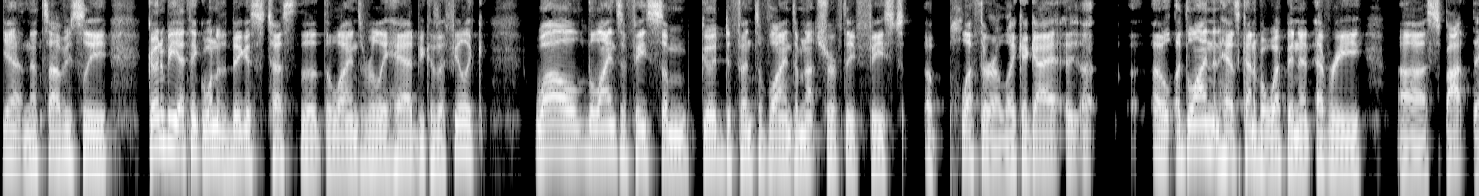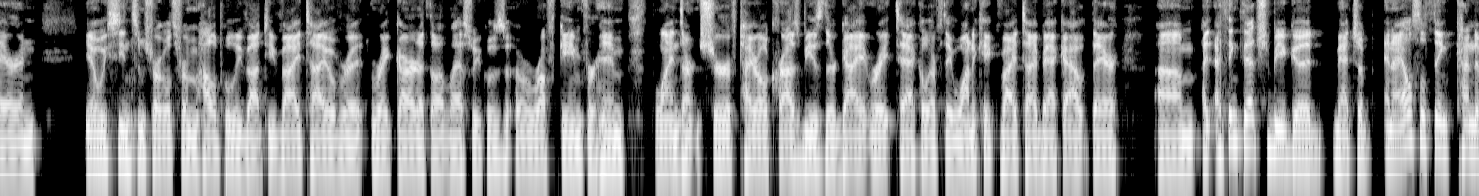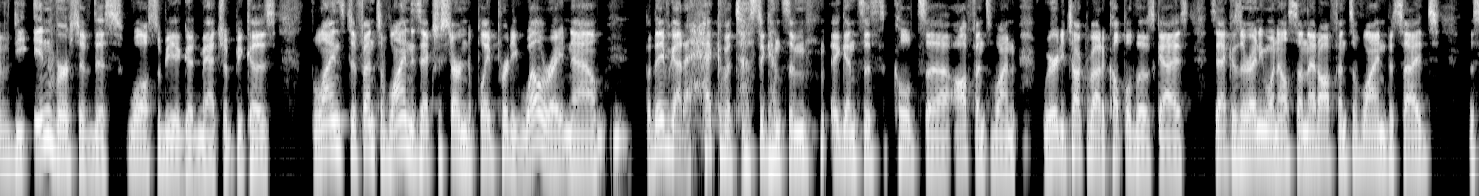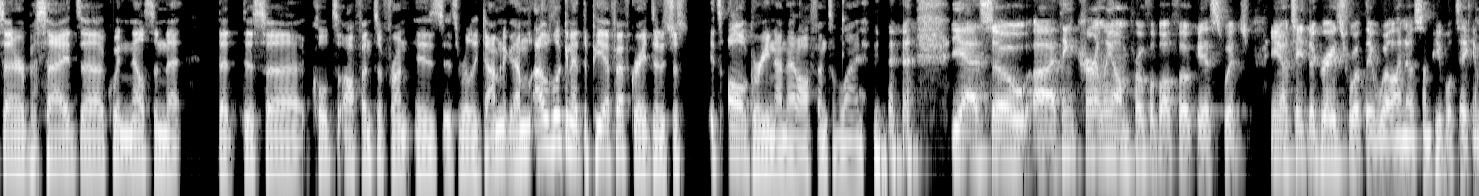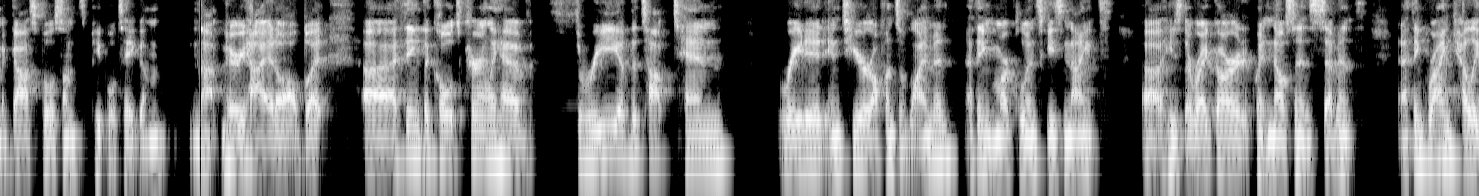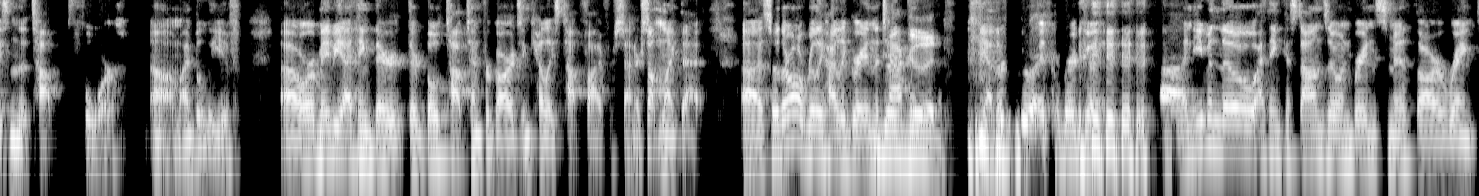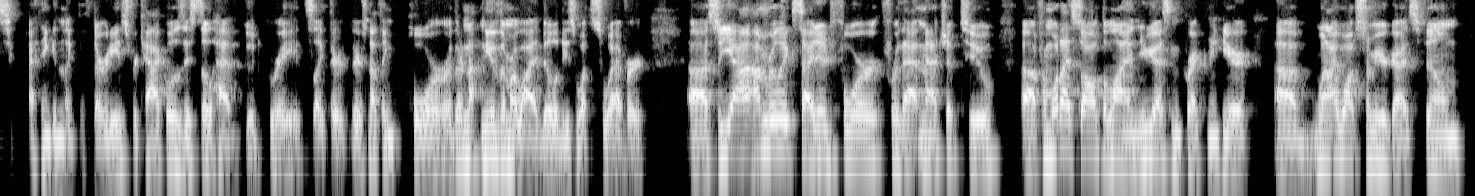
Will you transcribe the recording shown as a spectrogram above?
Yeah, and that's obviously going to be, I think, one of the biggest tests the the Lions really had because I feel like while the Lions have faced some good defensive lines, I'm not sure if they've faced a plethora like a guy a, a, a line that has kind of a weapon at every uh, spot there. And you know, we've seen some struggles from Halapoulivaati Vati Vaitai over at right guard. I thought last week was a rough game for him. The Lions aren't sure if Tyrell Crosby is their guy at right tackle or if they want to kick Vaitai back out there. Um, I, I, think that should be a good matchup. And I also think kind of the inverse of this will also be a good matchup because the Lions defensive line is actually starting to play pretty well right now, mm-hmm. but they've got a heck of a test against them against this Colts uh, offensive line. We already talked about a couple of those guys. Zach, is there anyone else on that offensive line besides the center, besides uh, Quenton Nelson that that this uh, Colts offensive front is is really dominant. I'm, i was looking at the PFF grades and it's just it's all green on that offensive line. yeah, so uh, I think currently on Pro Football Focus, which you know take the grades for what they will. I know some people take them at gospel, some people take them not very high at all, but uh, I think the Colts currently have three of the top ten rated interior offensive linemen. I think Mark Glowinski's ninth. Uh, he's the right guard. Quenton Nelson is seventh. And I think Ryan Kelly's in the top four um, I believe, uh, or maybe I think they're they're both top ten for guards and Kelly's top five for center, something like that. Uh, so they're all really highly graded. And the they're tackle, good. yeah, they're good. They're good. Uh, and even though I think Castonzo and Braden Smith are ranked, I think in like the 30s for tackles, they still have good grades. Like there's nothing poor, or they're not. Neither of them are liabilities whatsoever. Uh, so yeah, I'm really excited for for that matchup too. Uh, from what I saw at the line, you guys can correct me here. Uh, when I watched some of your guys' film,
